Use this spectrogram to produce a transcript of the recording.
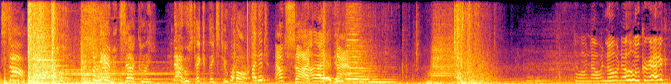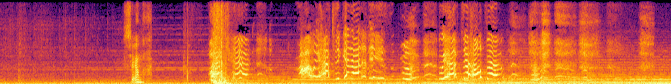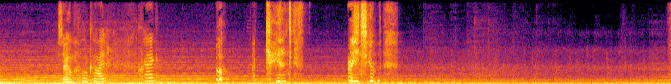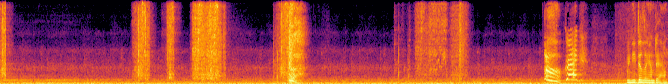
Stop! Damn it, Zachary! Now who's taking things too far? I did. Outside I- I didn't- now! No, no, no, Greg. Sam. I can't. Oh, we have to get out of these. We have to help him. Sam. Oh God, Greg. I can't reach him. Greg. We need to lay him down.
